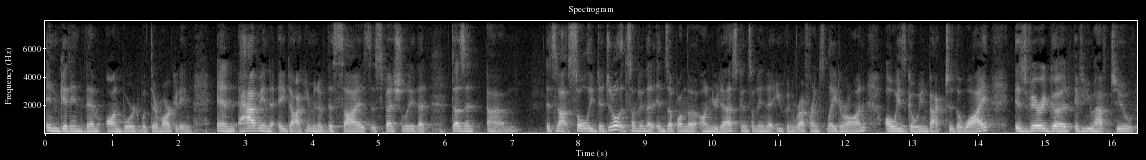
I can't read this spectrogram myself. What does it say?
in getting them on board with their marketing and having a document of this size especially that doesn't um, it's not solely digital. It's something that ends up on the on your desk and something that you can reference later on always going back to the why is very good if you have to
